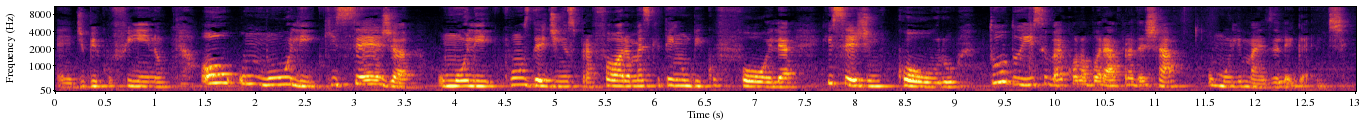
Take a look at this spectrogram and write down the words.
é, de bico fino ou um mule que seja um mule com os dedinhos para fora, mas que tenha um bico folha, que seja em couro. Tudo isso vai colaborar para deixar o mule mais elegante.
